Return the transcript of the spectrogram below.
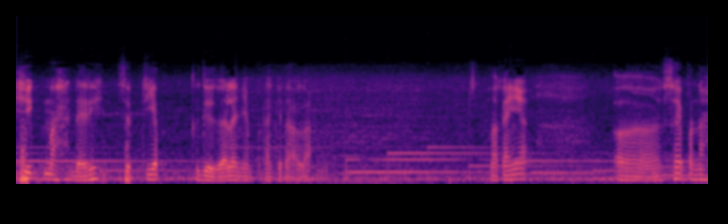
hikmah dari setiap kegagalan yang pernah kita alami. Makanya uh, saya pernah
